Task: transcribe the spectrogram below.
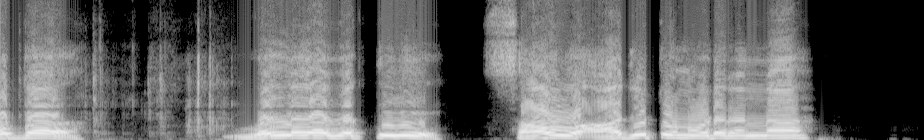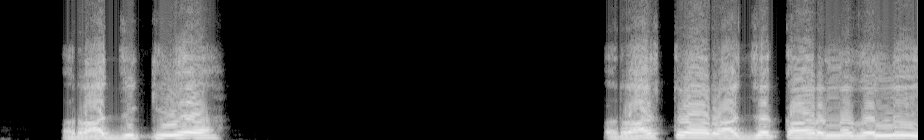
ಒಬ್ಬ ಒಳ್ಳೆಯ ವ್ಯಕ್ತಿಗೆ ಸಾವು ಆದಿತು ನೋಡಿರನ್ನ ರಾಜಕೀಯ ರಾಷ್ಟ್ರ ರಾಜಕಾರಣದಲ್ಲಿ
